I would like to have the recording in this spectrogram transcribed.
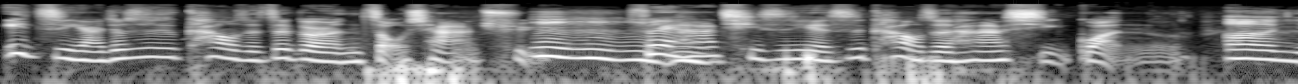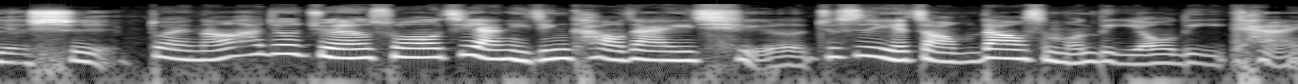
一直以来就是靠着这个人走下去，嗯嗯，所以他其实也是靠着他习惯了，嗯，也是对。然后他就觉得说，既然已经靠在一起了，就是也找不到什么理由离开，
